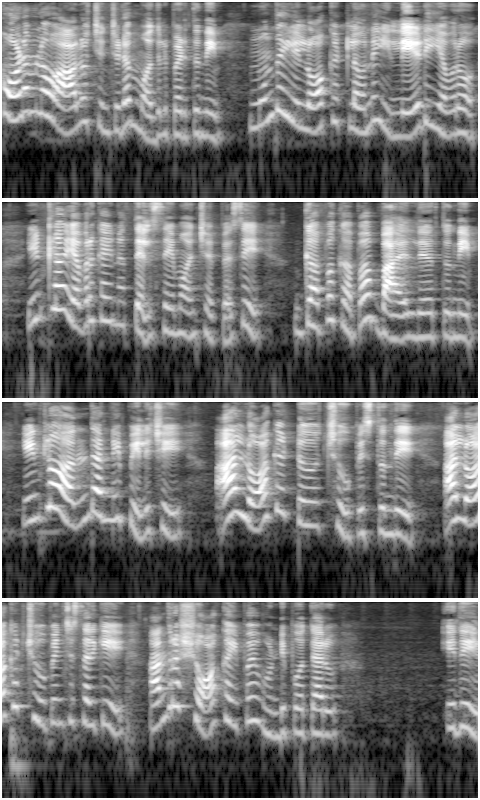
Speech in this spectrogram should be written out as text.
కోణంలో ఆలోచించడం మొదలు పెడుతుంది. ముందు ఈ లాకెట్లో ఉన్న ఈ లేడీ ఎవరో ఇంట్లో ఎవరికైనా తెలిసేమో అని చెప్పేసి గబగబ బయలుదేరుతుంది. ఇంట్లో అందరినీ పిలిచి ఆ లాకెట్ చూపిస్తుంది. ఆ లాకెట్ చూపించేసరికి అందరూ షాక్ అయిపోయి ఉండిపోతారు. ఇది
